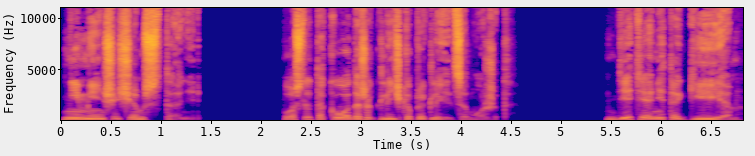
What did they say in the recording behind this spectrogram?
не меньше, чем с Таней. После такого даже кличка приклеиться может. Дети они такие.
